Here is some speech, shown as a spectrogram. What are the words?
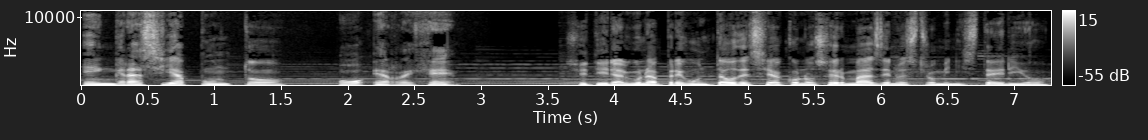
en gracia.org. Si tiene alguna pregunta o desea conocer más de nuestro ministerio,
